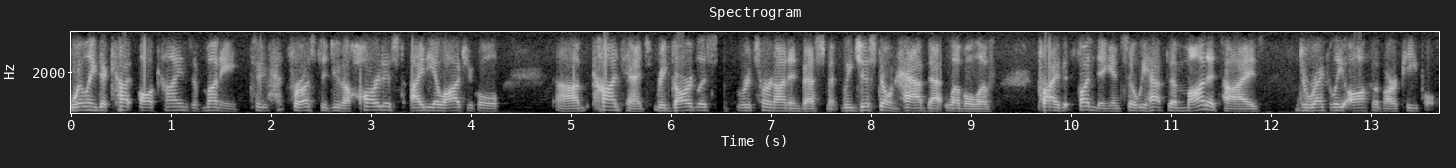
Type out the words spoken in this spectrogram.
willing to cut all kinds of money to for us to do the hardest ideological um, content, regardless return on investment. We just don't have that level of private funding, and so we have to monetize directly off of our people.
